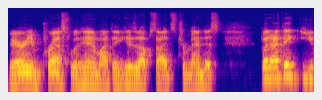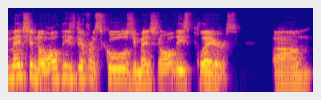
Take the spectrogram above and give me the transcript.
Very impressed with him. I think his upside's tremendous. But I think you mentioned all these different schools. You mentioned all these players. Um,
